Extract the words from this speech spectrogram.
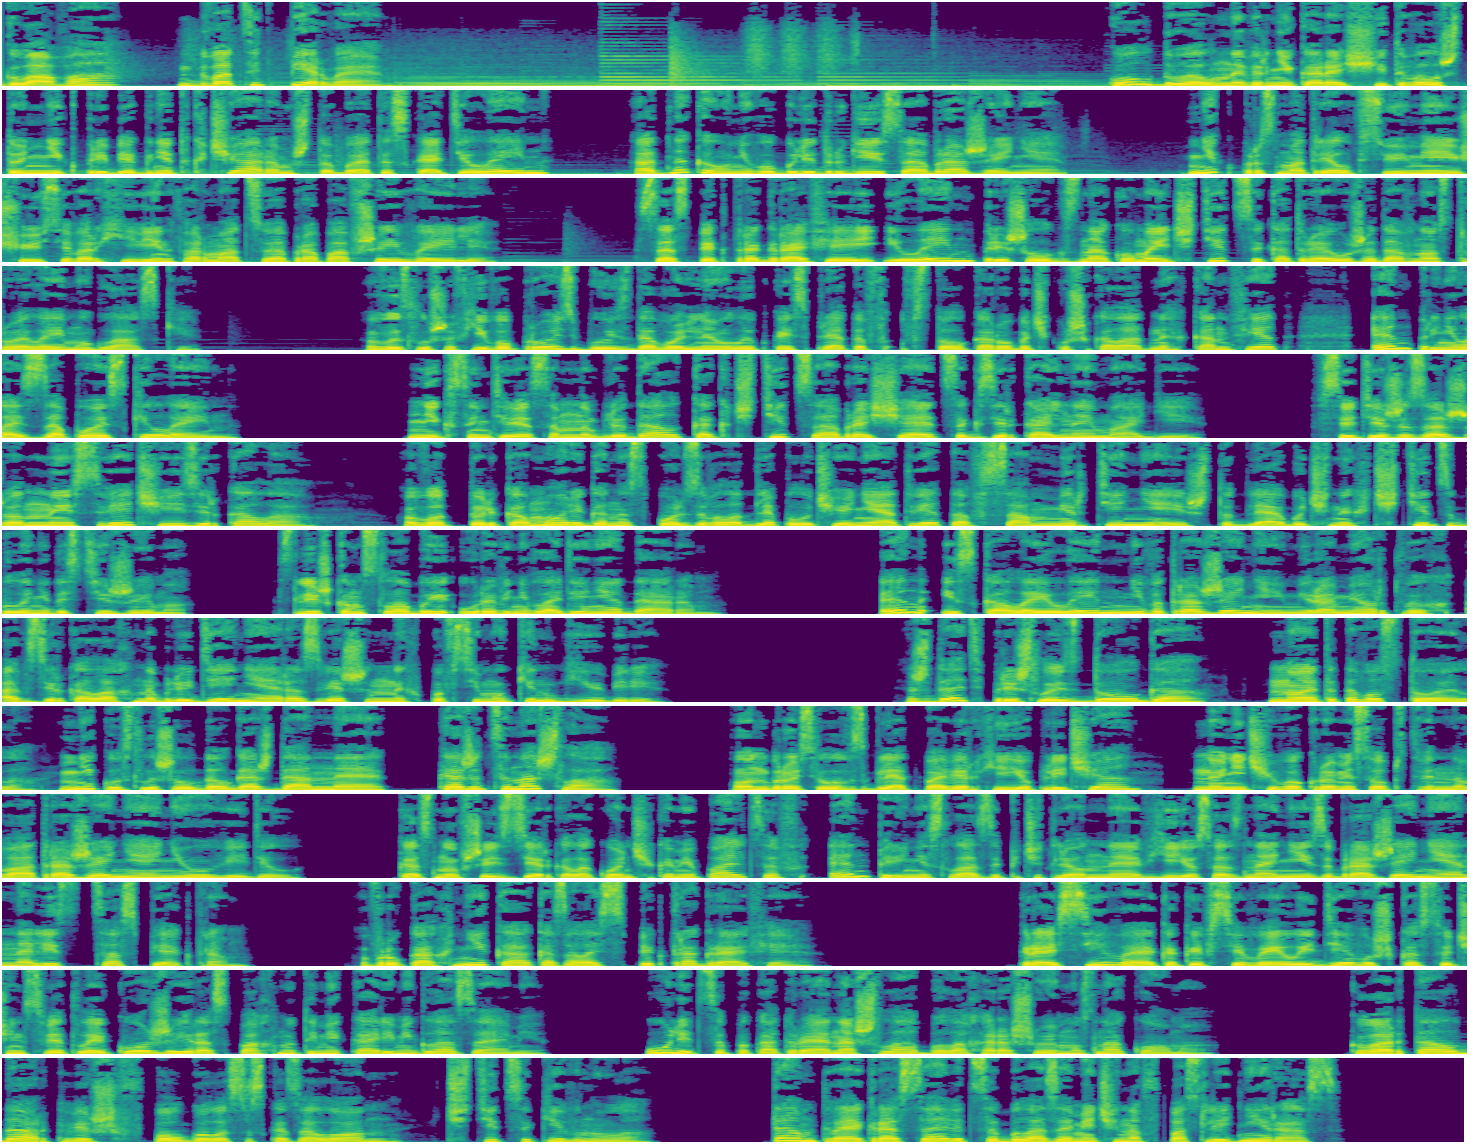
Глава 21. Колдуэлл наверняка рассчитывал, что Ник прибегнет к чарам, чтобы отыскать Элейн, однако у него были другие соображения. Ник просмотрел всю имеющуюся в архиве информацию о пропавшей Вейле. Со спектрографией Элейн пришел к знакомой чтице, которая уже давно строила ему глазки. Выслушав его просьбу и с довольной улыбкой спрятав в стол коробочку шоколадных конфет, Энн принялась за поиски Лейн. Ник с интересом наблюдал, как чтица обращается к зеркальной магии. Все те же зажженные свечи и зеркала. Вот только Мориган использовала для получения ответов сам мир теней, что для обычных чтиц было недостижимо. Слишком слабый уровень владения даром. Энн искала Эйлейн не в отражении мира мертвых, а в зеркалах наблюдения, развешенных по всему Кингюбери. Ждать пришлось долго, но это того стоило. Ник услышал долгожданное «кажется, нашла». Он бросил взгляд поверх ее плеча, но ничего, кроме собственного отражения, не увидел. Коснувшись зеркала кончиками пальцев, Энн перенесла запечатленное в ее сознании изображение на лист со спектром. В руках Ника оказалась спектрография. Красивая, как и все Вейлы, девушка с очень светлой кожей и распахнутыми карими глазами. Улица, по которой она шла, была хорошо ему знакома. «Квартал Дарквиш», — в полголоса сказал он. Чтица кивнула. «Там твоя красавица была замечена в последний раз».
